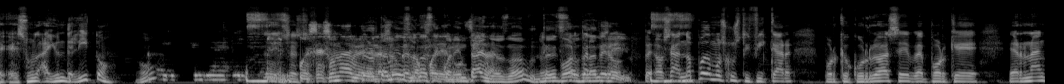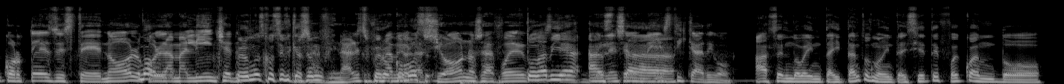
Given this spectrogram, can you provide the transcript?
es un, hay un delito, ¿no? Pues es una pero también son hace 40 años, ¿no? No importa, pero, o sea, no podemos justificar porque ocurrió hace, porque Hernán Cortés, este, no, con la malinche. Pero no es justificación. Pues, al final fue una violación, o sea, fue todavía este, violencia doméstica, digo. Hace el noventa y tantos, 97 fue cuando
